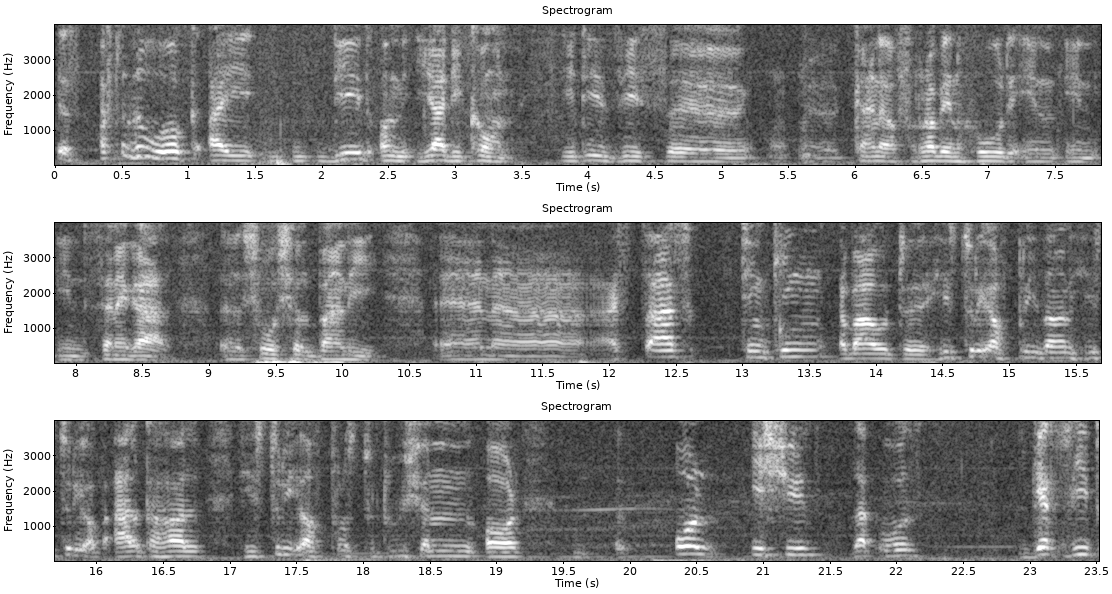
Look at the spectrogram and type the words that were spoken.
Yes, after the work I did on Yadikon, it is this uh, uh, kind of Robin Hood in, in, in Senegal, social bandy. And uh, I start thinking about uh, history of prison, history of alcohol, history of prostitution, or all issues that was get rid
